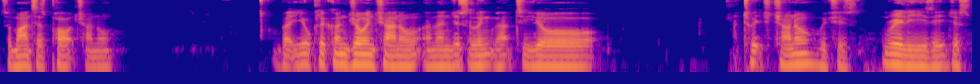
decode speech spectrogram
so mine says part channel. But you'll click on join channel and then just link that to your twitch channel which is really easy. It just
